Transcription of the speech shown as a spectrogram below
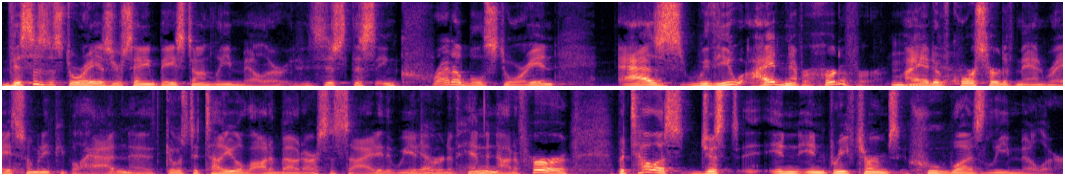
This is a story, as you're saying, based on Lee Miller. It's just this incredible story. And as with you, I had never heard of her. I had, of course, heard of Man Ray. So many people had, and it goes to tell you a lot about our society that we had heard of him and not of her. But tell us, just in in brief terms, who was Lee Miller?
